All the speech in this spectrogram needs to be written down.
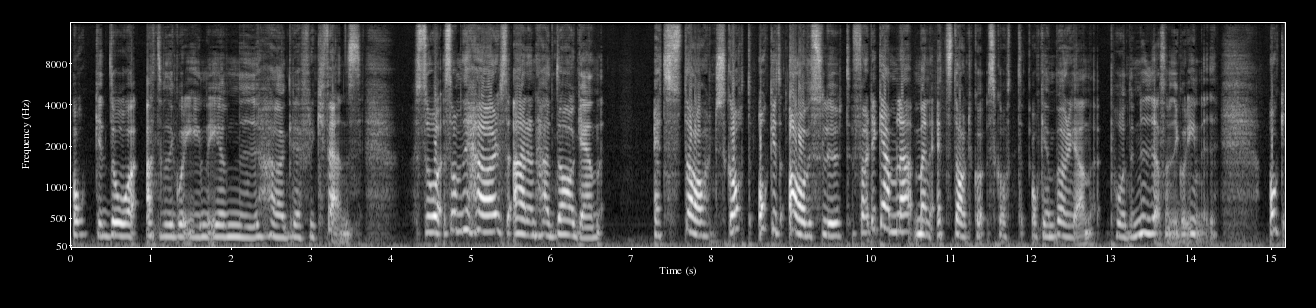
och då att vi går in i en ny högre frekvens. Så som ni hör så är den här dagen ett startskott och ett avslut för det gamla men ett startskott och en början på det nya som vi går in i. Och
